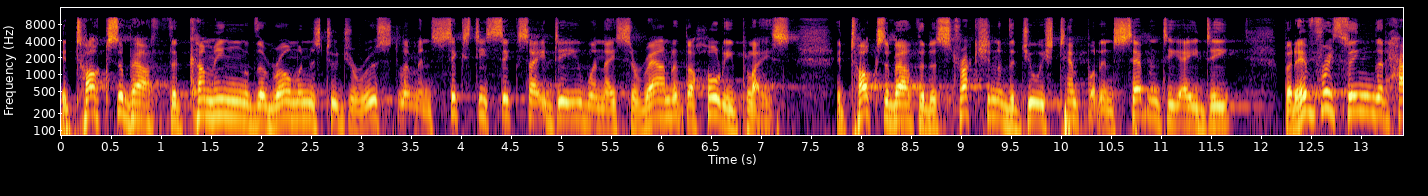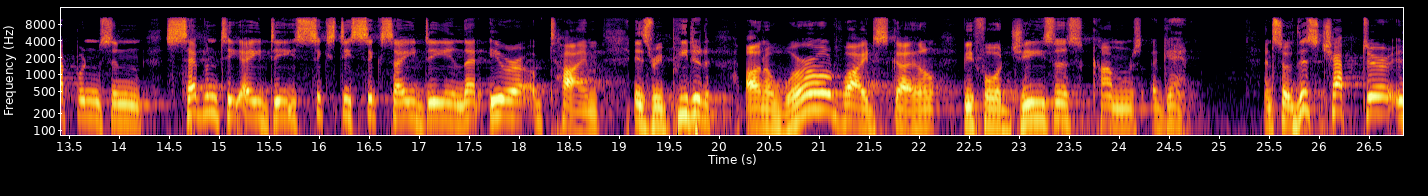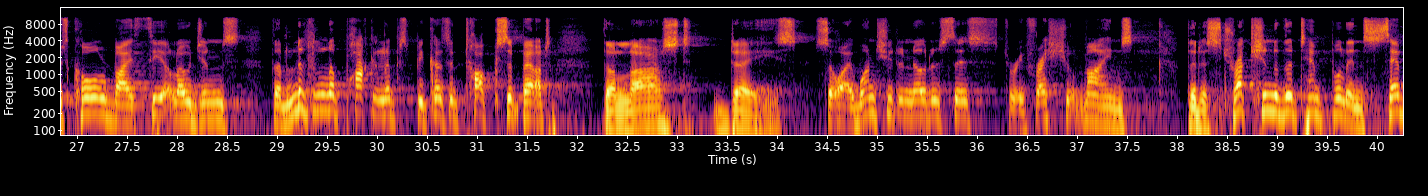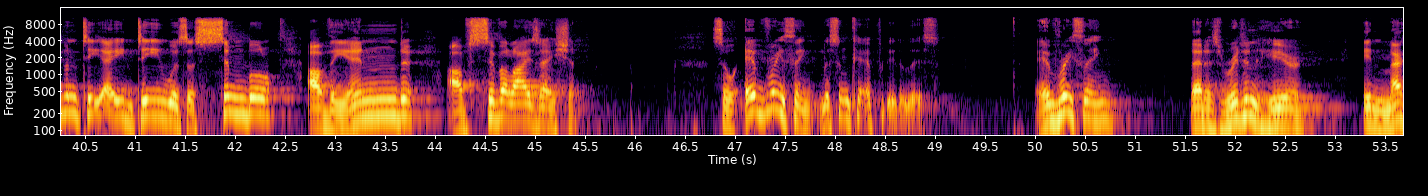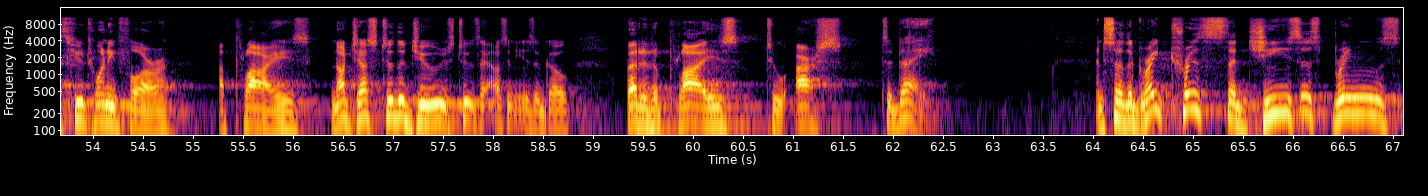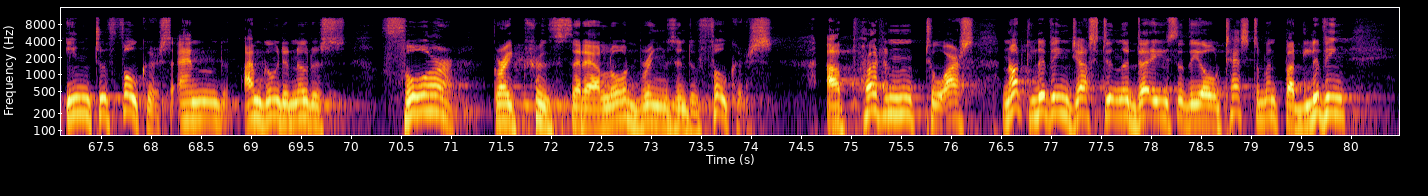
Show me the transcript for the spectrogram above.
It talks about the coming of the Romans to Jerusalem in 66 AD when they surrounded the holy place. It talks about the destruction of the Jewish temple in 70 AD. But everything that happens in 70 AD, 66 AD, in that era of time, is repeated on a worldwide scale before Jesus comes again. And so this chapter is called by theologians the little apocalypse because it talks about the last days. So I want you to notice this to refresh your minds. The destruction of the temple in 70 AD was a symbol of the end of civilization. So everything, listen carefully to this, Everything that is written here in Matthew 24 applies not just to the Jews 2,000 years ago, but it applies to us today. And so, the great truths that Jesus brings into focus, and I'm going to notice four great truths that our Lord brings into focus, are pertinent to us, not living just in the days of the Old Testament, but living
